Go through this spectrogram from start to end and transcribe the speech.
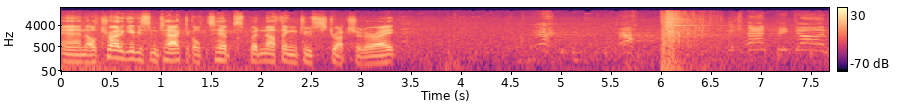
and I'll try to give you some tactical tips, but nothing too structured, alright? It can't be done!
